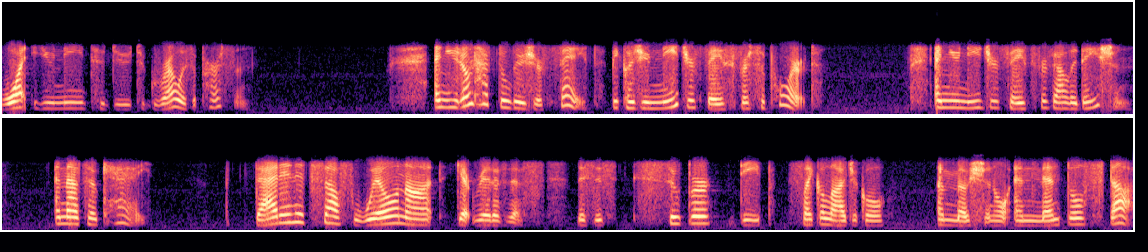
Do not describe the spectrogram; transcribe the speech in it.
what you need to do to grow as a person. And you don't have to lose your faith because you need your faith for support. And you need your faith for validation. And that's okay. That in itself will not get rid of this. This is super deep psychological, emotional, and mental stuff.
